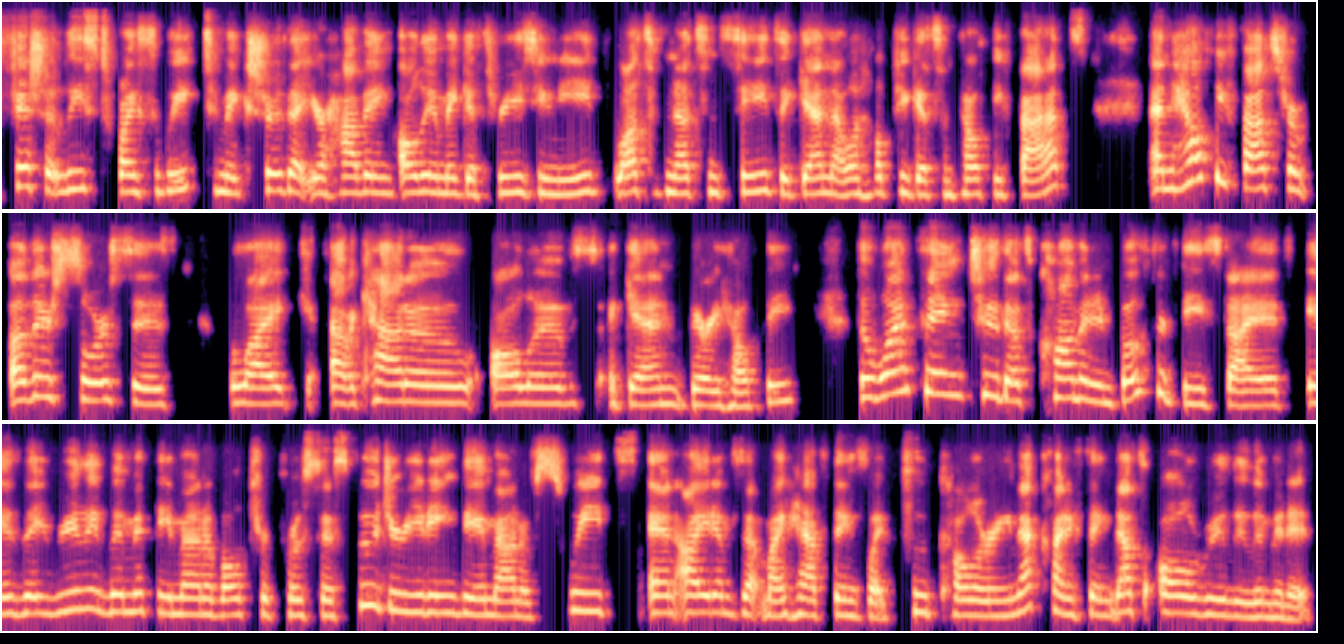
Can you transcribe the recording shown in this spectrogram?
fish at least twice a week to make sure that you're having all the omega 3s you need, lots of nuts and seeds. Again, that will help you get some healthy fats and healthy fats from other sources like avocado, olives, again, very healthy. The one thing, too, that's common in both of these diets is they really limit the amount of ultra processed food you're eating, the amount of sweets and items that might have things like food coloring, that kind of thing. That's all really limited.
